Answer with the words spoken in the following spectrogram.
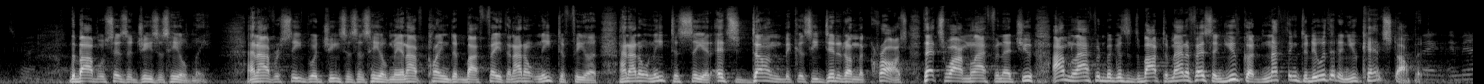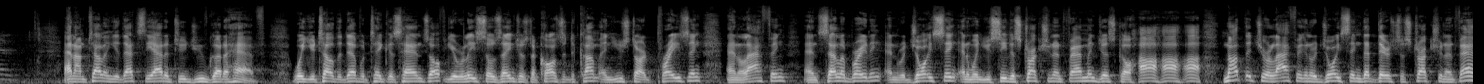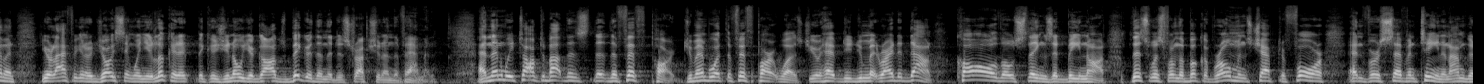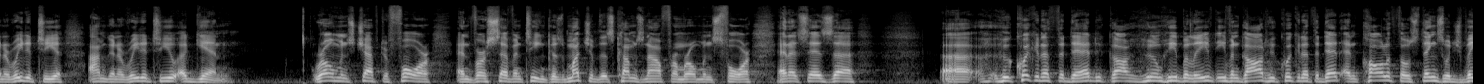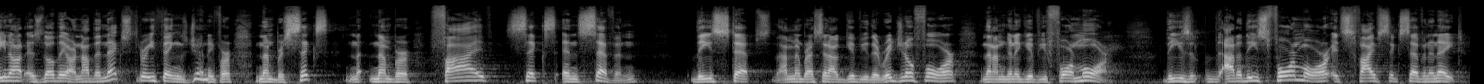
The Bible says that Jesus healed me and I've received what Jesus has healed me, and I've claimed it by faith, and I don't need to feel it, and I don't need to see it. It's done because He did it on the cross. That's why I'm laughing at you. I'm laughing because it's about to manifest, and you've got nothing to do with it, and you can't stop it. And I'm telling you, that's the attitude you've got to have. Where you tell the devil take his hands off, you release those angels to cause it to come, and you start praising and laughing and celebrating and rejoicing. And when you see destruction and famine, just go ha ha ha. Not that you're laughing and rejoicing that there's destruction and famine. You're laughing and rejoicing when you look at it because you know your God's bigger than the destruction and the famine. And then we talked about this, the, the fifth part. Do you remember what the fifth part was? Do you have, did you write it down? Call those things that be not. This was from the book of Romans, chapter 4 and verse 17. And I'm going to read it to you. I'm I'm going to read it to you again. Romans chapter 4 and verse 17, because much of this comes now from Romans 4, and it says, uh, uh, who quickeneth the dead, God whom he believed, even God who quickeneth the dead, and calleth those things which be not as though they are. Now, the next three things, Jennifer, number six, n- number five, six, and seven, these steps. I remember I said I'll give you the original four, and then I'm going to give you four more. These out of these four more, it's five, six, seven, and eight.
